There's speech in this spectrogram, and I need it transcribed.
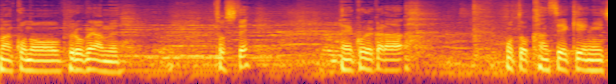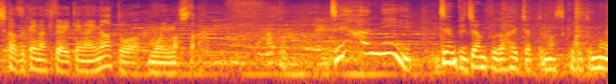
まあ、このプログラムとして、えー、これからもっと完成形に近づけなくてはいけないなとは思いました。前半に全部ジャンプが入っちゃってますけれども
